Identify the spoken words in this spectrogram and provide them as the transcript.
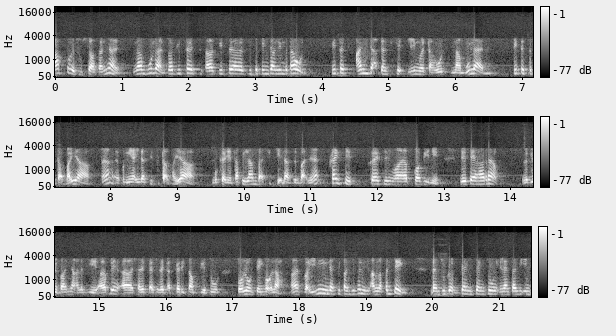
Apa susah sangat? 6 bulan. Kalau kita uh, kita kita pinjam 5 tahun. Kita anjakkan sikit 5 tahun 6 bulan. Kita tetap bayar. Ha? pengingat industri tetap bayar. Bukannya tapi lambat sikit lah sebabnya. Krisis krisis uh, covid ni. Jadi saya harap lebih banyak lagi apa uh, syarikat-syarikat kredit company tu tolong tengoklah. Ha? sebab ini industri panjungan ni anggap penting dan juga bank-bank tu yang kali in,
